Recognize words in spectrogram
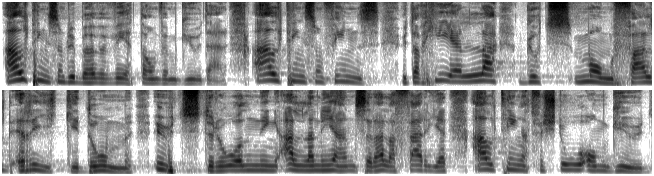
Allting som du behöver veta om vem Gud är. Allting som finns utav hela Guds mångfald, rikedom, utstrålning, alla nyanser, alla färger. Allting att förstå om Gud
